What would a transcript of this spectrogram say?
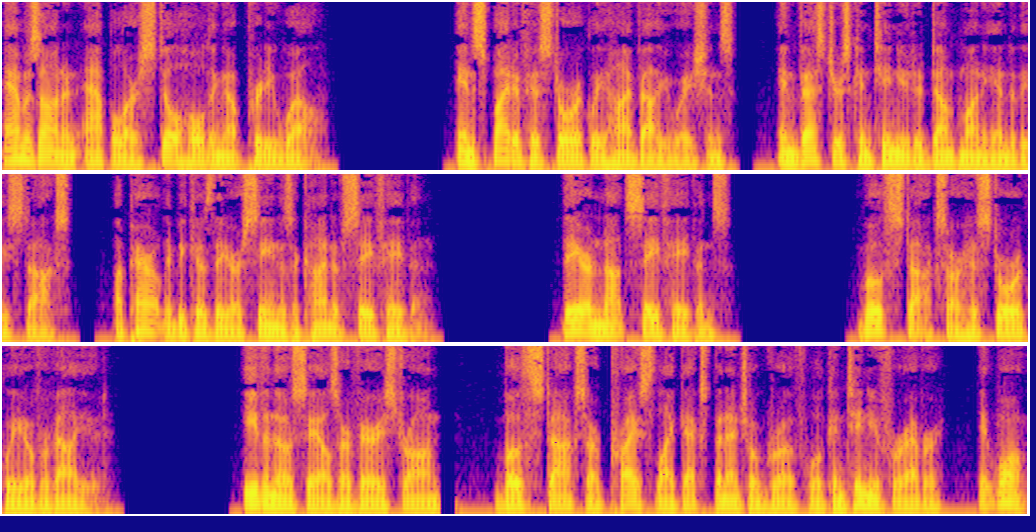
Amazon and Apple are still holding up pretty well. In spite of historically high valuations, investors continue to dump money into these stocks, apparently because they are seen as a kind of safe haven. They are not safe havens. Both stocks are historically overvalued. Even though sales are very strong, both stocks are priced like exponential growth will continue forever, it won't.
